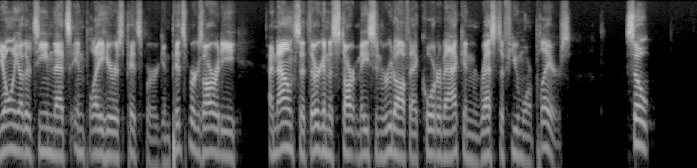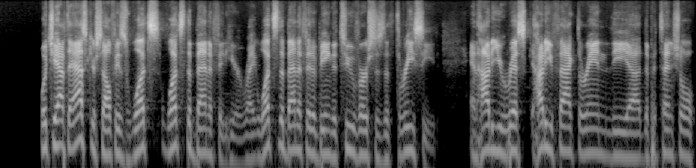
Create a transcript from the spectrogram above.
the only other team that's in play here is Pittsburgh, and Pittsburgh's already announced that they're going to start Mason Rudolph at quarterback and rest a few more players. So what you have to ask yourself is what's what's the benefit here, right? What's the benefit of being the 2 versus the 3 seed? And how do you risk how do you factor in the uh, the potential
